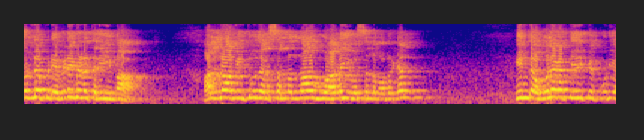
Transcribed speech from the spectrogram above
சொல்லக்கூடிய விடைமென தெரியுமா? அல்லாவின் தூதர் சல்லல்லாஹு அலைஹி வஸல்லம் அவர்கள் இந்த உலகத்தில் இருக்கக்கூடிய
